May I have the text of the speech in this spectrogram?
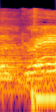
the grave.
